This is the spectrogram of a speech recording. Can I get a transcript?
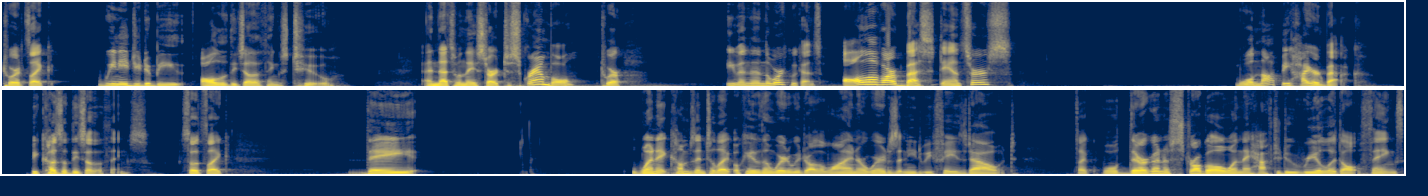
to where it's like, we need you to be all of these other things too. And that's when they start to scramble to where, even in the work weekends, all of our best dancers will not be hired back because of these other things. So it's like, they when it comes into like okay then where do we draw the line or where does it need to be phased out? It's like well they're going to struggle when they have to do real adult things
